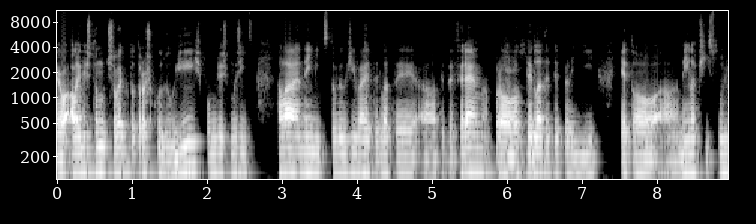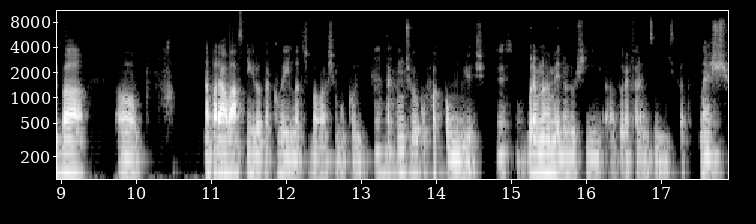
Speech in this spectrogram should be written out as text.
Jo, ale když tomu člověku to trošku zúžíš, pomůžeš mu říct, ale nejvíc to využívají tyhle ty, uh, typy firm, pro tyhle ty typy lidí je to uh, nejlepší služba, uh, napadá vás někdo takovejhle třeba v vašem okolí, Mhm. tak tomu člověku fakt pomůžeš. Jasně. Bude mnohem jednodušší uh, tu referenci získat, než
